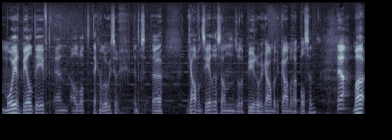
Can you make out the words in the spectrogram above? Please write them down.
mooier beeld heeft en al wat technologischer eh, geavanceerder is dan zo de pure we gaan met de camera het bos in. Ja. Maar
